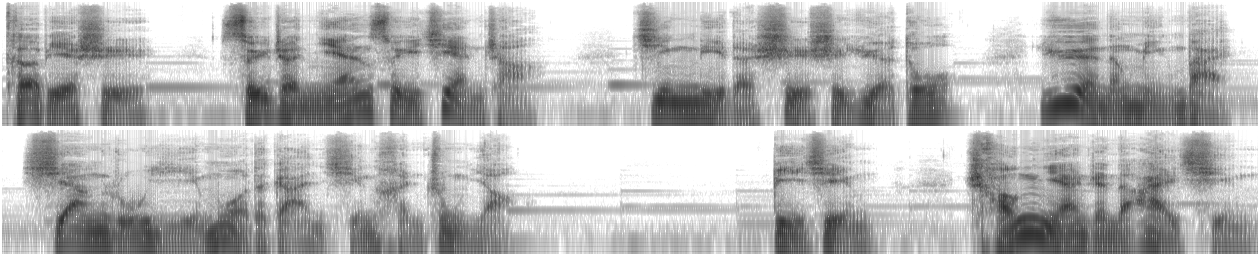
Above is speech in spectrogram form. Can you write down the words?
特别是随着年岁渐长，经历的世事越多，越能明白相濡以沫的感情很重要。毕竟，成年人的爱情，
